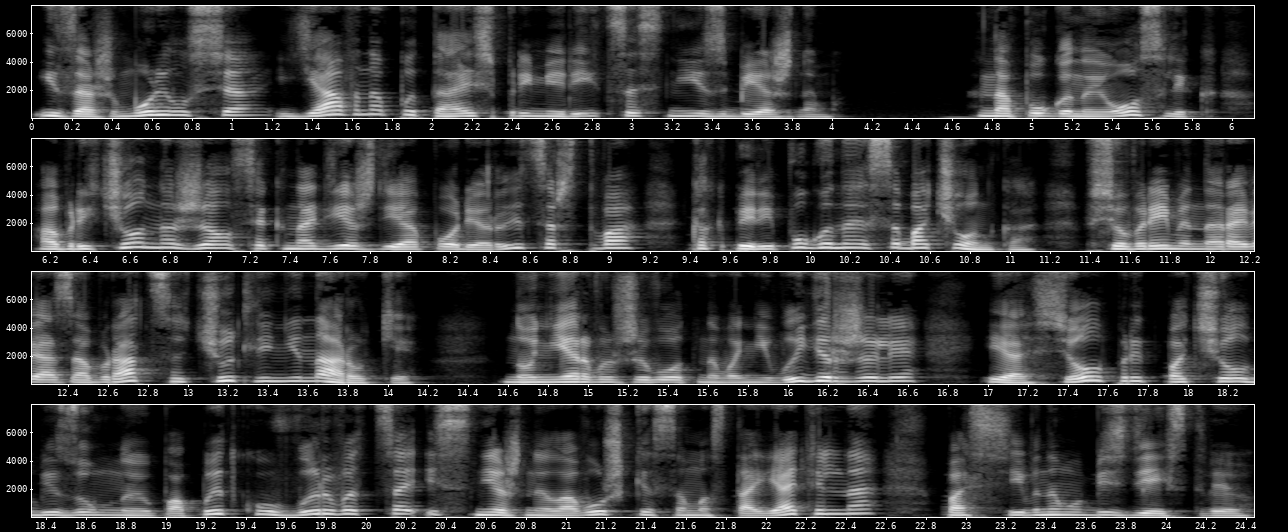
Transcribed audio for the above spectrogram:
и зажмурился, явно пытаясь примириться с неизбежным. Напуганный ослик обреченно сжался к надежде и опоре рыцарства, как перепуганная собачонка, все время норовя забраться чуть ли не на руки – но нервы животного не выдержали, и осел предпочел безумную попытку вырваться из снежной ловушки самостоятельно пассивному бездействию.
